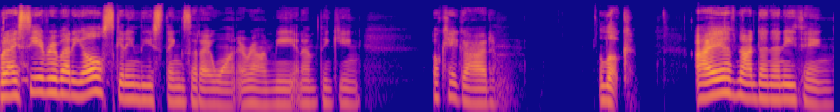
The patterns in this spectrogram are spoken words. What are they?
but I see everybody else getting these things that I want around me, and I'm thinking, okay, God, look, I have not done anything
